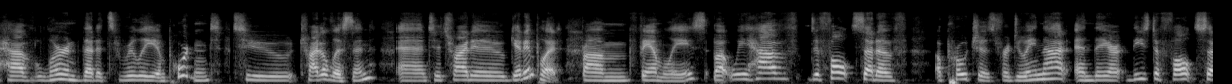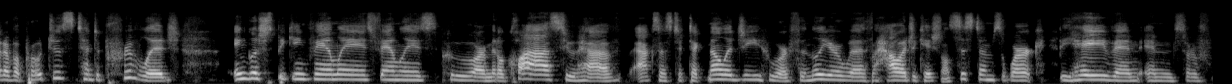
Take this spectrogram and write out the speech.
have learned that it's really important to try to listen and to try to get input from families. But we have default set of approaches for doing that. And they are these default set of approaches tend to privilege English speaking families, families who are middle class, who have access to technology, who are familiar with how educational systems work, behave in, in sort of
